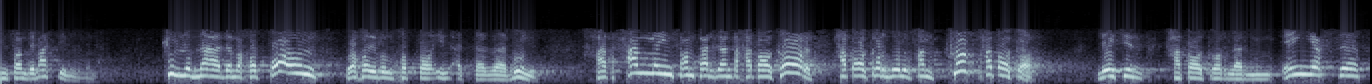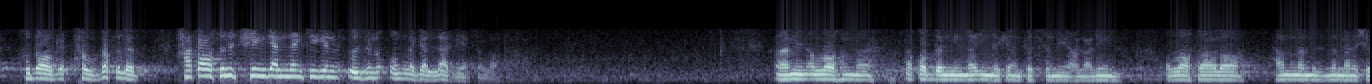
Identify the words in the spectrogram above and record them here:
inson demasdik biz buni. Hamma inson farzandi xatokor. Xatokor bo'lib ham ko'p xatokor. Lekin xatokorlarning eng yaxshisi xudoga tavba qilib xatosini tushungandan keyin o'zini o'nglaganlar deyapti alloh. آمين اللهم تقبل منا إنك أنت السميع العليم alloh taolo hammamizni mana shu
